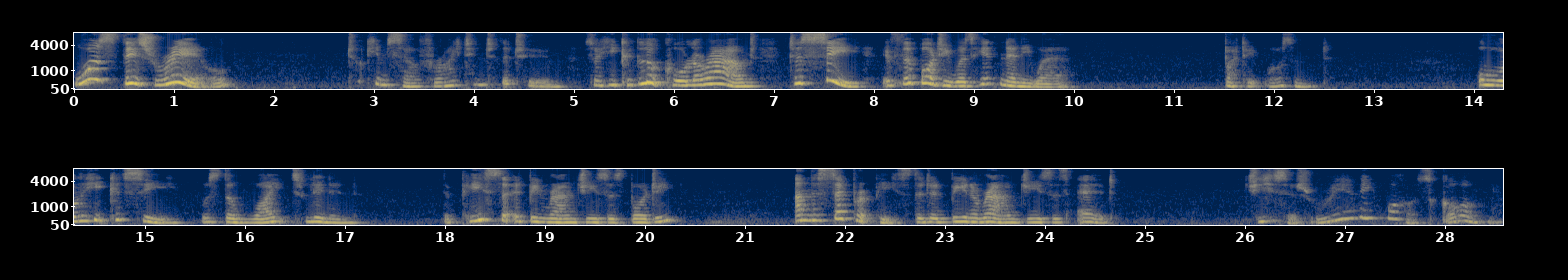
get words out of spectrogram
was this real, took himself right into the tomb so he could look all around to see if the body was hidden anywhere. But it wasn't. All he could see was the white linen the piece that had been round Jesus' body and the separate piece that had been around Jesus' head. Jesus really was gone.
